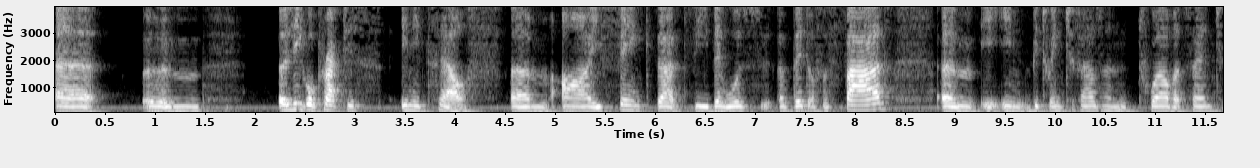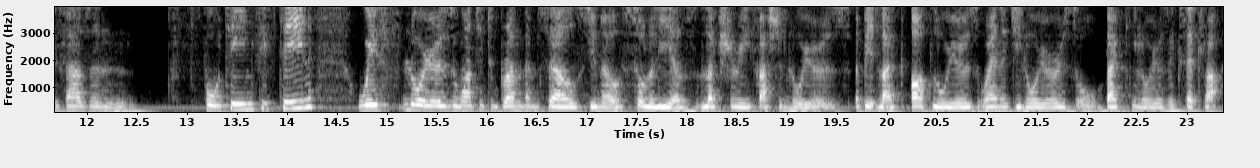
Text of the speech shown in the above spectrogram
uh, um, a legal practice in itself. Um, i think that the, there was a bit of a fad um, in between 2012 i'd say and 2014 15 with lawyers who wanted to brand themselves, you know, solely as luxury fashion lawyers, a bit like art lawyers or energy lawyers or banking lawyers, etc.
